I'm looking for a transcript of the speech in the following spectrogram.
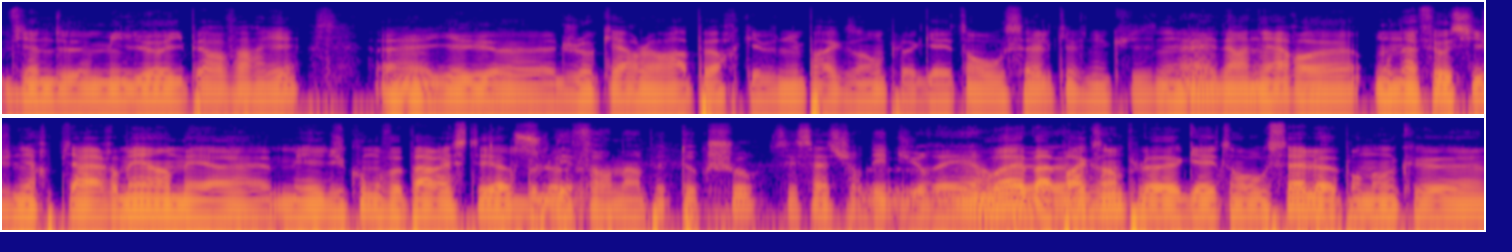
viennent de milieux hyper variés. Euh, mhm. Il y a eu euh, Joker, le rappeur, qui est venu par exemple, Gaëtan Roussel qui est venu cuisiner l'année dernière. Euh, on a fait aussi venir Pierre Hermé, hein, mais, mais du coup on veut pas rester. Sous des formats un peu talk show, c'est ça, sur des durées un Ouais, peu... bah, par exemple Gaëtan Roussel, pendant que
